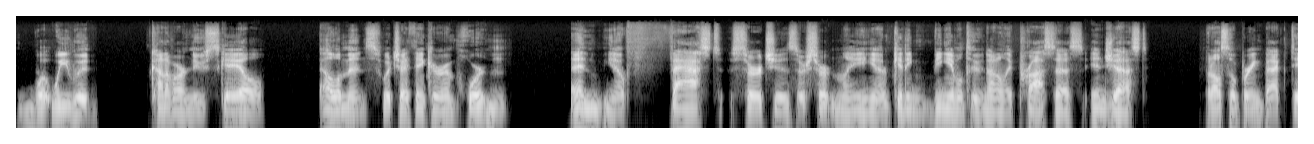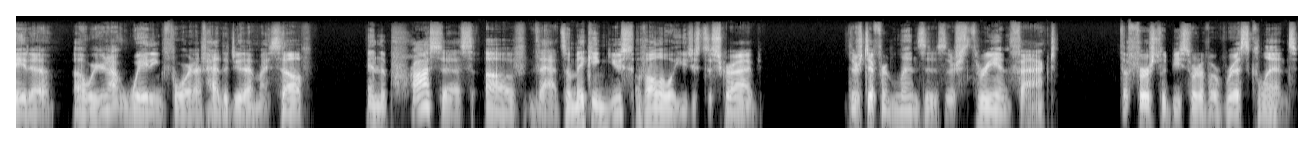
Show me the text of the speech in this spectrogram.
what we would kind of our new scale elements, which I think are important. And you know fast searches are certainly you know getting being able to not only process ingest but also bring back data uh, where you're not waiting for it. I've had to do that myself. And the process of that so making use of all of what you just described there's different lenses. There's three in fact. The first would be sort of a risk lens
